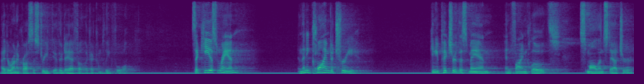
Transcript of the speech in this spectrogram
I had to run across the street the other day. I felt like a complete fool. Zacchaeus ran, and then he climbed a tree. Can you picture this man in fine clothes, small in stature,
